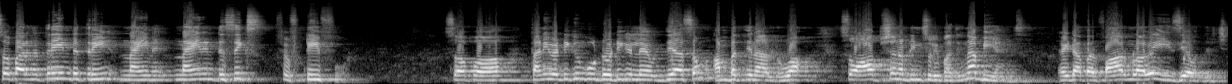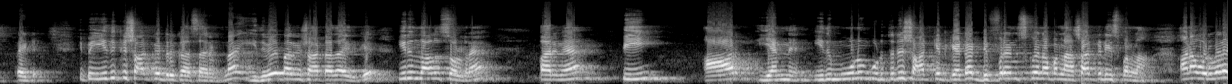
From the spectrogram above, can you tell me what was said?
so பாருங்க three into three nine nine into six fifty four so அப்போ தனி வட்டிக்கும் கூட்டு வட்டிக்கும் இல்லை வித்தியாசம்? ஐம்பத்தி நாலு ரூபா. ஸோ ஆப்ஷன் அப்படின்னு சொல்லி பார்த்தீங்கன்னா பி ஆன்சர் ரைட் அப்போ ஃபார்முலாவே ஈஸியாக வந்துருச்சு. ரைட் இப்போ இதுக்கு ஷார்ட்கட் இருக்கா சார் அப்படின்னா இதுவே பாருங்க ஷார்ட்டாக தான் இருக்கு. இருந்தாலும் சொல்கிறேன் பாருங்க பி ஆர் என் இது மூணும் கொடுத்துட்டு ஷார்ட்கட் கேட்டால் டிஃபரன்ஸ்க்கும் என்ன பண்ணலாம்? ஷார்ட்கட் யூஸ் பண்ணலாம். ஆனால் ஒருவேளை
